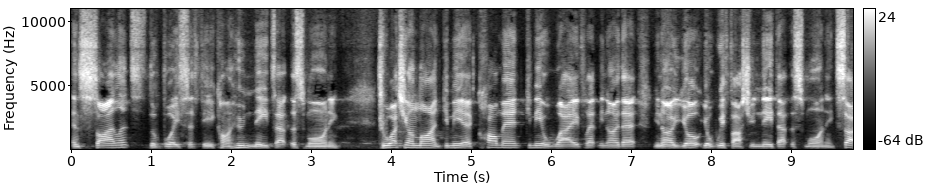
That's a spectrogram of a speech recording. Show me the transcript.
and silence the voice of fear. Come on, who needs that this morning? If you're watching online, give me a comment, give me a wave, let me know that you know you're you're with us. You need that this morning. So,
